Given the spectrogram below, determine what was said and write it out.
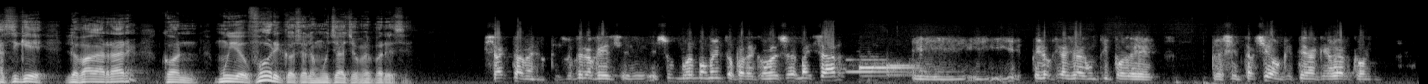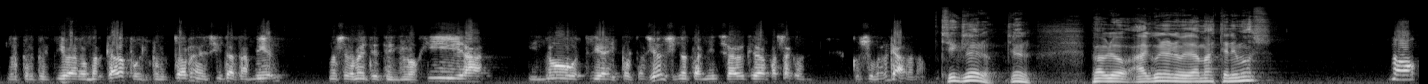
así que los va a agarrar con muy eufóricos a los muchachos, me parece. Exactamente, yo creo que es, un buen momento para el Congreso de Maizar y espero que haya algún tipo de, presentación que tenga que ver con la perspectiva de los mercados, porque el productor necesita también no solamente tecnología, industria, exportación, sino también saber qué va a pasar con, su mercado. ¿no? Sí, claro, claro. Pablo, ¿alguna novedad más tenemos? No,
